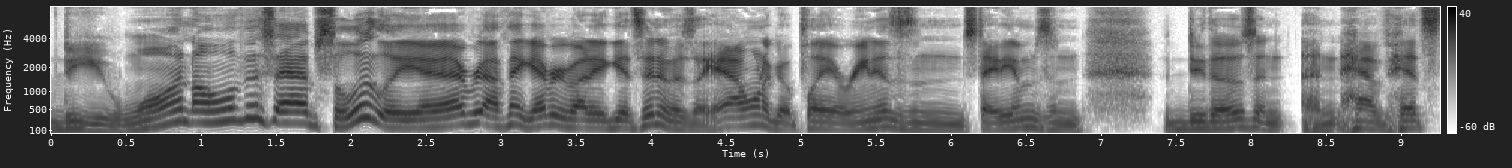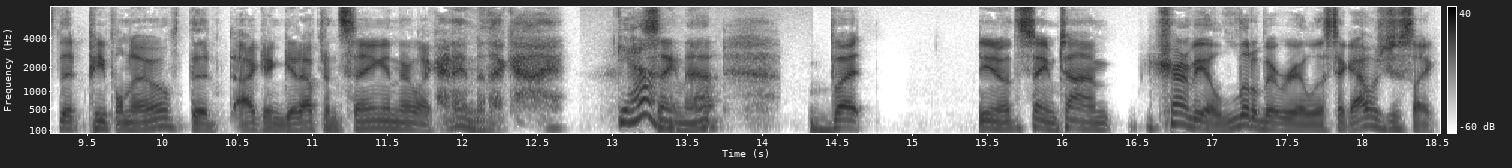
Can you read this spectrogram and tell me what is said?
do you want all of this? Absolutely. Every I think everybody that gets into it is like, yeah, I want to go play arenas and stadiums and do those and and have hits that people know that I can get up and sing. And they're like, I didn't know that guy Yeah. sing that. But you know, at the same time, you're trying to be a little bit realistic. I was just like,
